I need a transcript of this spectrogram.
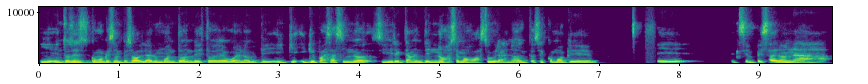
y entonces como que se empezó a hablar un montón de esto de, bueno, ¿y, qué, pasa si, no, si directamente no hacemos basura? ¿no? Entonces como que se empezaron a,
